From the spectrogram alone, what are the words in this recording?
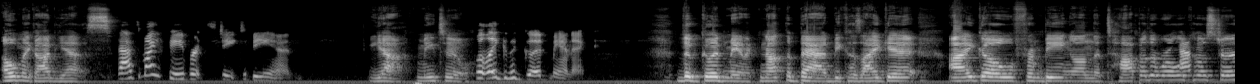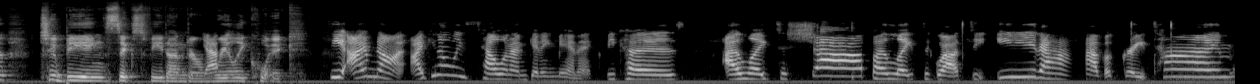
Oh my god, yes. That's my favorite state to be in. Yeah, me too. But like the good manic. The good manic, not the bad, because I get I go from being on the top of the roller coaster to being six feet under Yeah. really quick. See, I'm not. I can always tell when I'm getting manic because I like to shop, I like to go out to eat, I have a great time,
